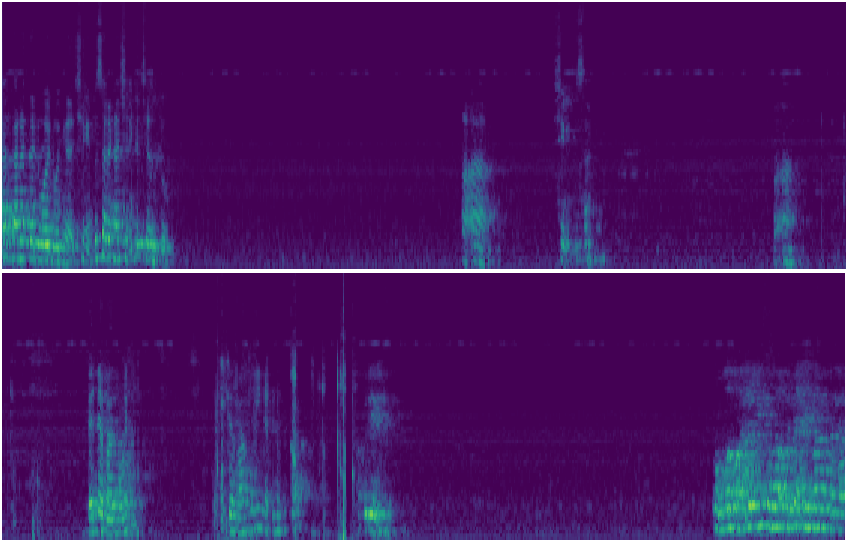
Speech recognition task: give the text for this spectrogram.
antara kedua-duanya? Syirik besar dengan syirik kecil tu? Ha Syirik besar. Ha Kan dah bangun? Tadi dah bangun ni nak kena buka. Apa dia? Allah ada di sebab benar yang mana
